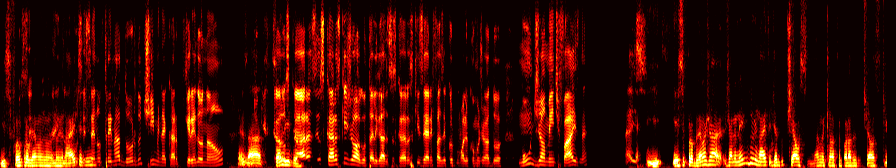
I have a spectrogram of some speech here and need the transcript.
isso foi um você, problema no, no então United. Você sendo o treinador do time, né, cara? Porque querendo ou não, Exato. escala os caras e os caras que jogam, tá ligado? Se os caras quiserem fazer corpo mole como o jogador mundialmente faz, né? É isso. E, e, esse problema já, já não é nem do United, é do Chelsea, né? Naquela temporada do Chelsea, que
